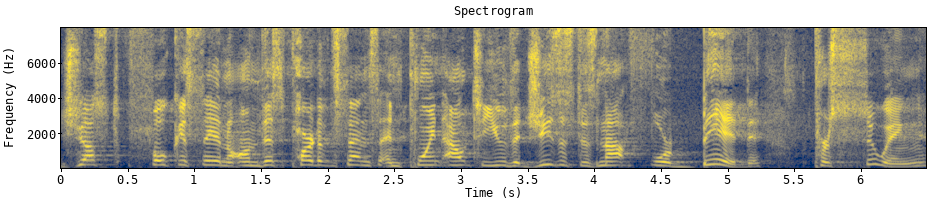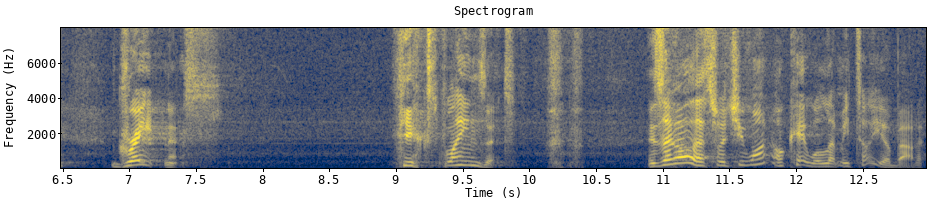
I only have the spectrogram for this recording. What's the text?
just focus in on this part of the sentence and point out to you that Jesus does not forbid pursuing greatness. He explains it. He's like, oh, that's what you want? Okay, well, let me tell you about it.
